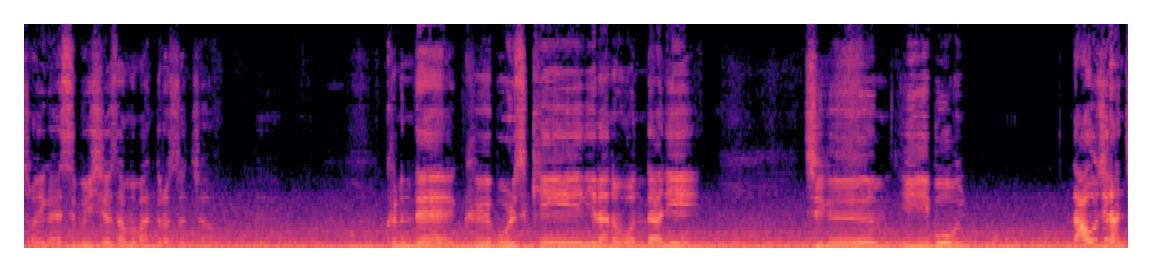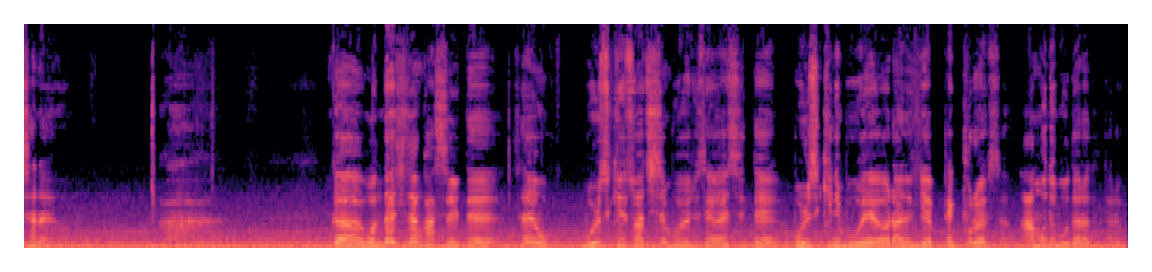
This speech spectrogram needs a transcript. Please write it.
저희가 SVC에서 한번 만들었었죠. 네. 그런데 그 몰스킨이라는 원단이 지금 이 뭐 나오질 않잖아요. 아, 그러니까 원단 시장 갔을 때 사장님 몰스킨 수화치 좀 보여주세요 했을 때 몰스킨이 뭐예요? 라는 게 100%였어. 아무도 못 알아듣더라고요.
